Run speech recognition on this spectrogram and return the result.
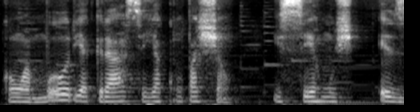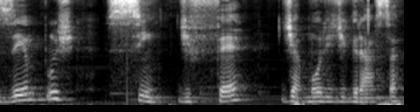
com o amor e a graça e a compaixão e sermos exemplos, sim, de fé, de amor e de graça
